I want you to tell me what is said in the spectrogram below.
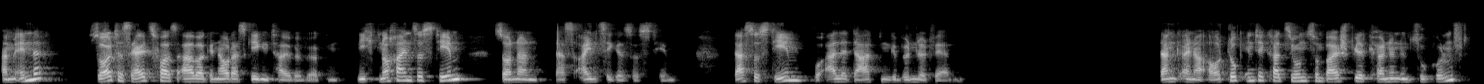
Am Ende sollte Salesforce aber genau das Gegenteil bewirken. Nicht noch ein System, sondern das einzige System. Das System, wo alle Daten gebündelt werden. Dank einer Outlook-Integration zum Beispiel können in Zukunft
